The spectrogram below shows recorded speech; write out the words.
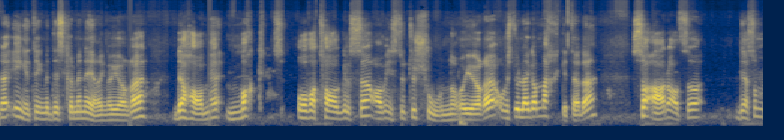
det har ingenting med diskriminering å gjøre. Det har med maktovertagelse av institusjonene å gjøre. Og hvis du legger merke til det, så er det altså det som,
